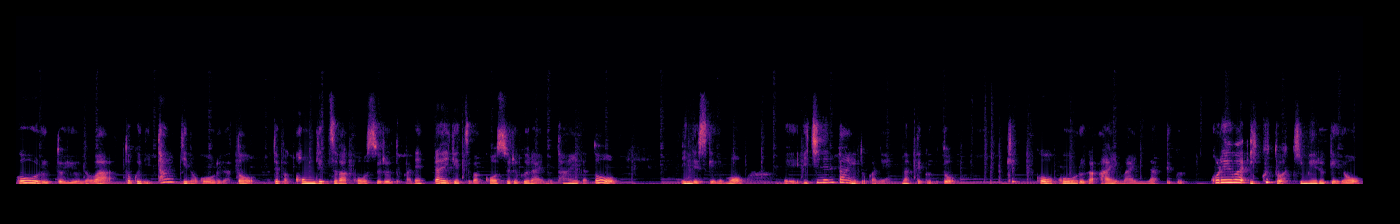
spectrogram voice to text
ゴールというのは特に短期のゴールだと例えば今月はこうするとかね来月はこうするぐらいの単位だといいんですけども1年単位とかねなってくると結構ゴールが曖昧になってくるこれは行くとは決めるけど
